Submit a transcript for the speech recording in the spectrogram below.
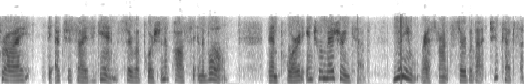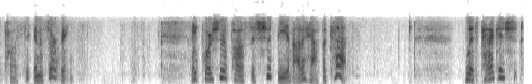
try the exercise again. Serve a portion of pasta in a bowl. Then pour it into a measuring cup. Many restaurants serve about two cups of pasta in a serving. A portion of pasta should be about a half a cup. With packaged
